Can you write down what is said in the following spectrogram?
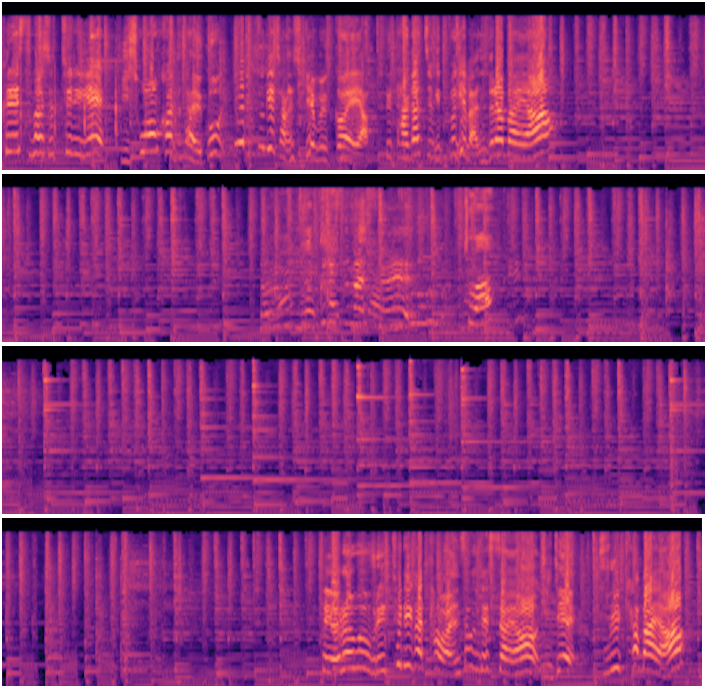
크리스마스 트리에 이 소원 카드 달고 예쁘게 장식해 볼 거예요. 우리 다 같이 예쁘게 만들어 봐요. 크리스마스 좋아? 자, 여러분 우리 트리가 다 완성됐어요. 이제 불을 켜봐요.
